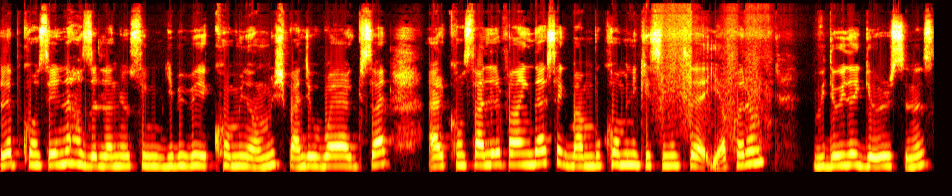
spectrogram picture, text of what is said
Rap konserine hazırlanıyorsun gibi bir kombin olmuş. Bence bu bayağı güzel. Eğer konserlere falan gidersek ben bu kombini kesinlikle yaparım. Videoyu da görürsünüz.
